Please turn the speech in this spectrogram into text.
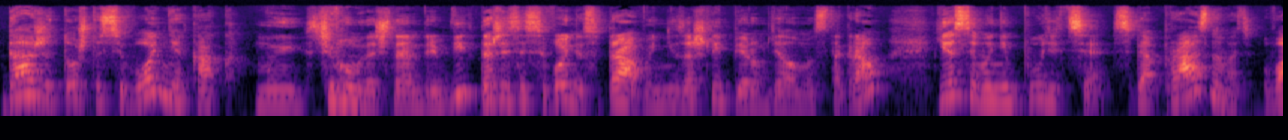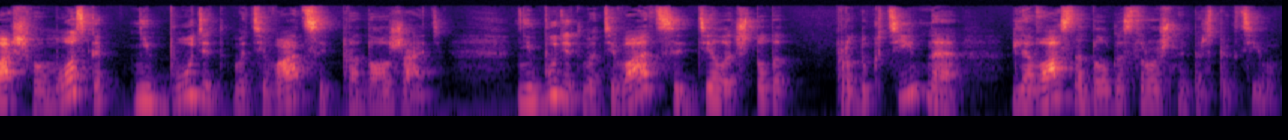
даже то, что сегодня, как мы, с чего мы начинаем Dream Week, даже если сегодня с утра вы не зашли первым делом в Инстаграм, если вы не будете себя праздновать, у вашего мозга не будет мотивации продолжать не будет мотивации делать что-то продуктивное для вас на долгосрочную перспективу.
